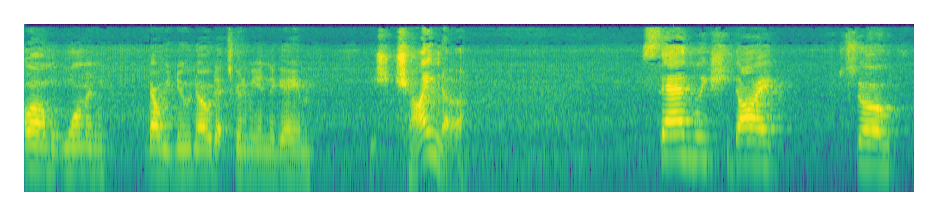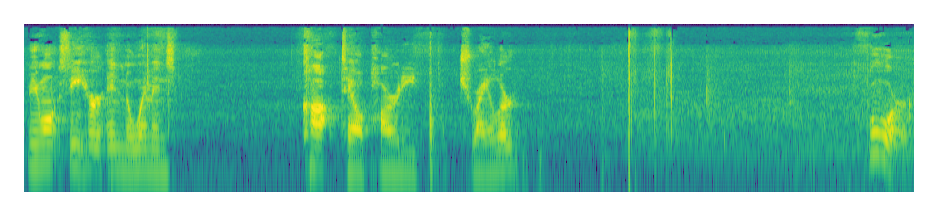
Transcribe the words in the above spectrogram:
um, woman that we do know that's going to be in the game is Chyna. Sadly, she died, so we won't see her in the women's cocktail party trailer. Four.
